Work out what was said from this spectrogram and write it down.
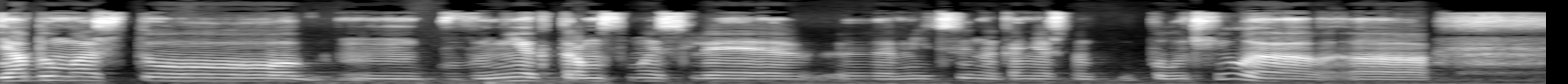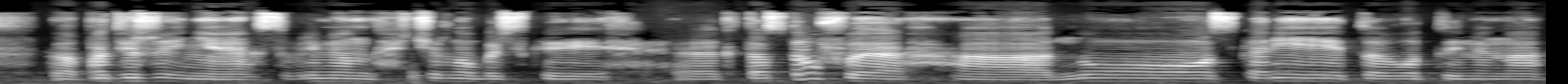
Я думаю, что в некотором смысле э, медицина, конечно, получила продвижение со времен Чернобыльской э, катастрофы, но скорее это вот именно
